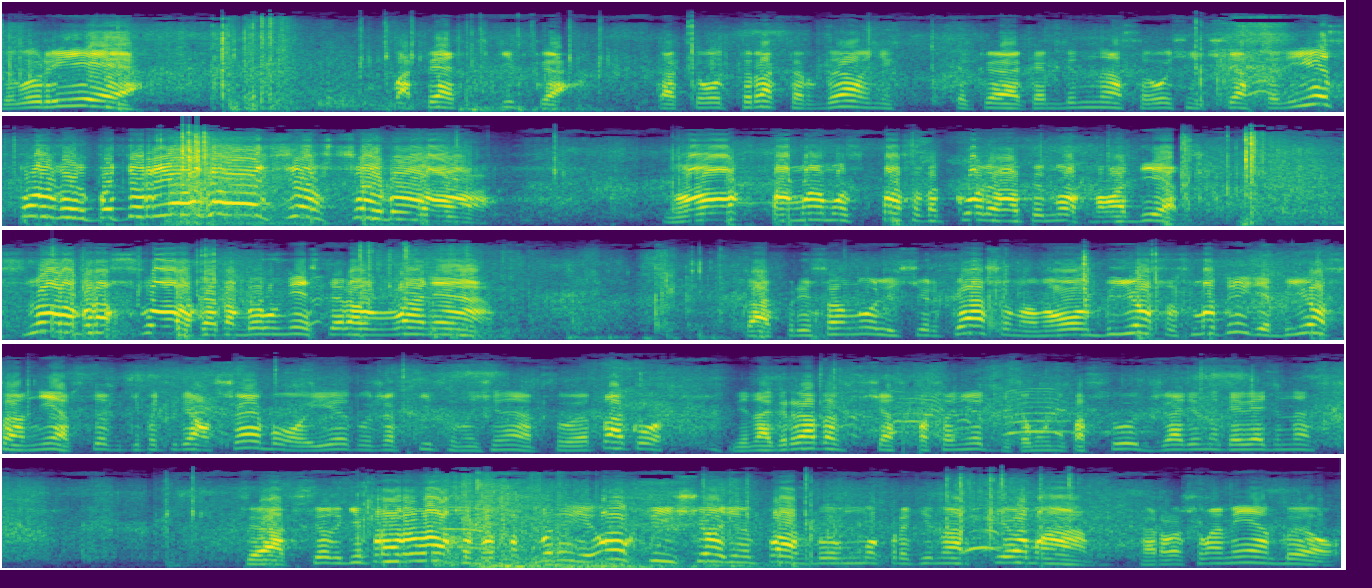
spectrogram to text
Делурье. Опять скидка. Как-то вот трактор, да, у них такая комбинация очень часто не используют. Потерял Галачев шайбу. Но, по-моему, спас это Коля Лапинов. Молодец. Снова бросок. Это был Нестеров Ваня. Так, прессанули Черкашина, но он бьется. Смотрите, бьется. Нет, все-таки потерял шайбу. И это уже птица начинает свою атаку. Виноградов сейчас пасанет, никому не пасует. Жадина, говядина. Так, все-таки прорвался. Вот посмотри. Ух ты, еще один пас был, мог пройти на Артема. Хороший момент был.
